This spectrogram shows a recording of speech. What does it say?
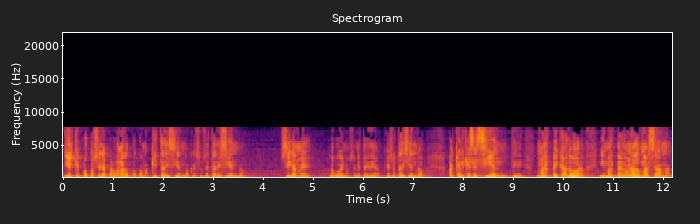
Y el que poco se le ha perdonado, poco ama. ¿Qué está diciendo Jesús? Está diciendo, síganme los buenos en esta idea. Jesús está diciendo, aquel que se siente más pecador y más perdonado, más ama.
